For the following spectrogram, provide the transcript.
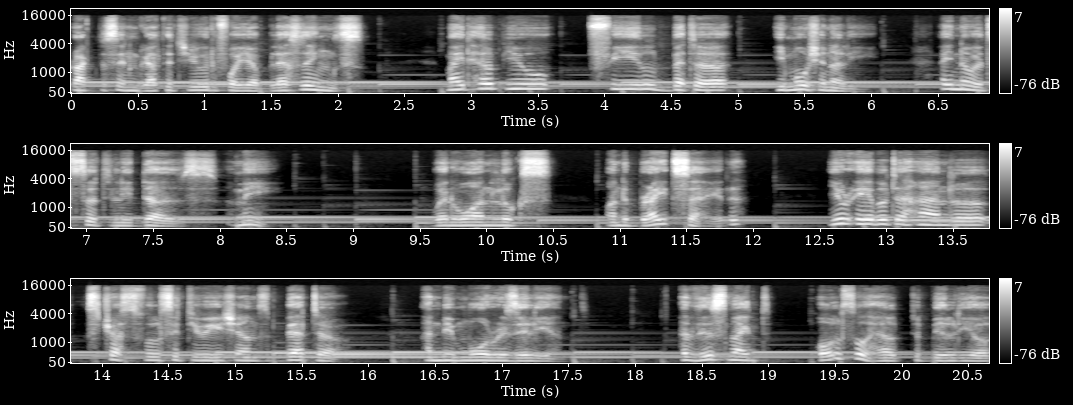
Practicing gratitude for your blessings might help you feel better emotionally. I know it certainly does me. When one looks on the bright side, you're able to handle stressful situations better and be more resilient. And this might also help to build your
